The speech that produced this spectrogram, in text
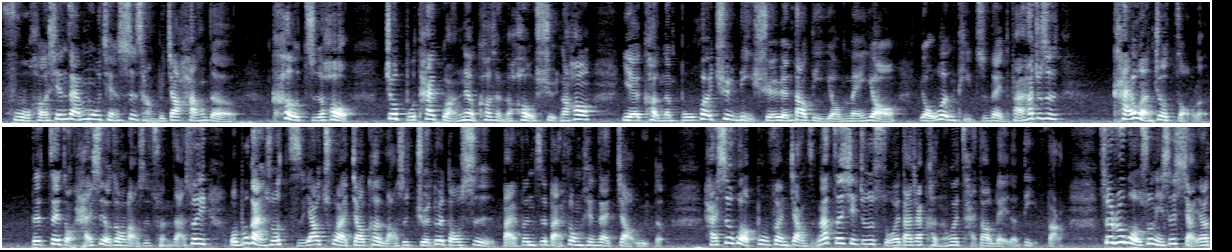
符合现在目前市场比较夯的课之后，就不太管那个课程的后续，然后也可能不会去理学员到底有没有有问题之类的，反正他就是开完就走了的这种，还是有这种老师存在。所以我不敢说只要出来教课的老师绝对都是百分之百奉献在教育的，还是会有部分这样子。那这些就是所谓大家可能会踩到雷的地方。所以如果说你是想要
